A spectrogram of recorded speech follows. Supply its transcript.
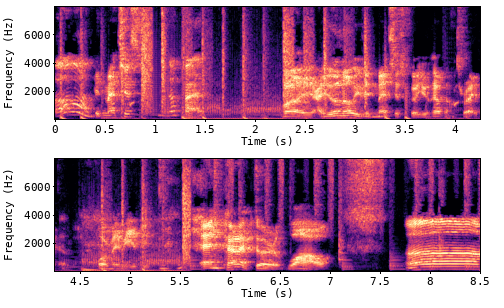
Oh, It matches. not bad. Well, I don't know if it matches because you haven't tried it, or maybe it did. and character, wow. Um,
